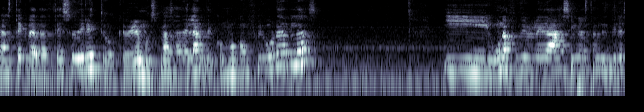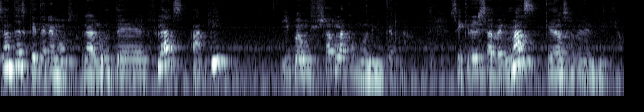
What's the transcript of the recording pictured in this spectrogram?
las teclas de acceso directo, que veremos más adelante cómo configurarlas, y una funcionalidad así bastante interesante es que tenemos la luz del flash aquí y podemos usarla como linterna. Si queréis saber más, quedaos a ver el vídeo.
